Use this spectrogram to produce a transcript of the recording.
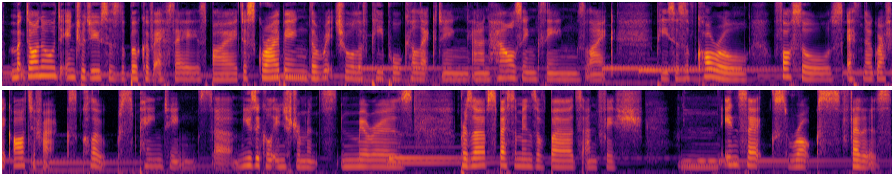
Macdonald introduces the book of essays by describing the ritual of people collecting and housing things like pieces of coral, fossils, ethnographic artifacts, cloaks, paintings, uh, musical instruments, mirrors, preserved specimens of birds and fish, mm, insects, rocks, feathers,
